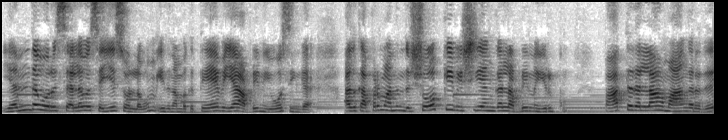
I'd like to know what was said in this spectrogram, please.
எந்த ஒரு செலவு செய்ய சொல்லவும் இது நமக்கு தேவையா அப்படின்னு யோசிங்க. அதுக்கப்புறமா வந்து இந்த ஷோக்கி விஷயங்கள் அப்படின்னு இருக்கும். பார்த்ததெல்லாம் வாங்குறது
